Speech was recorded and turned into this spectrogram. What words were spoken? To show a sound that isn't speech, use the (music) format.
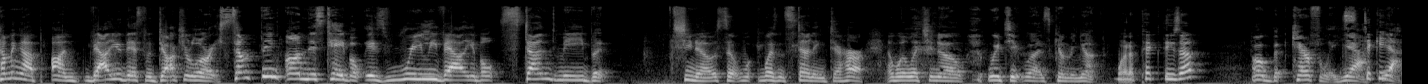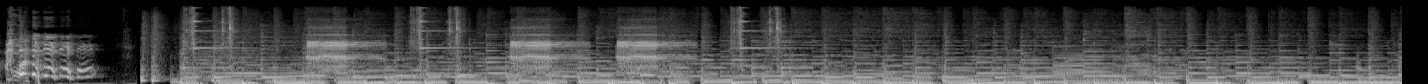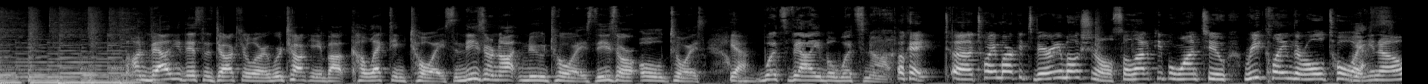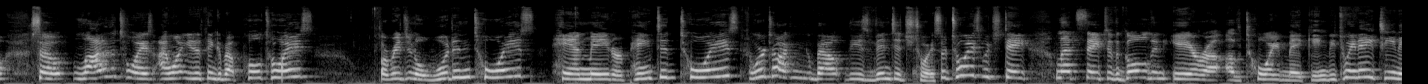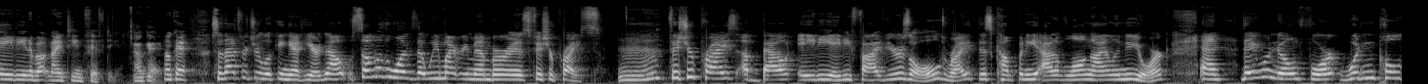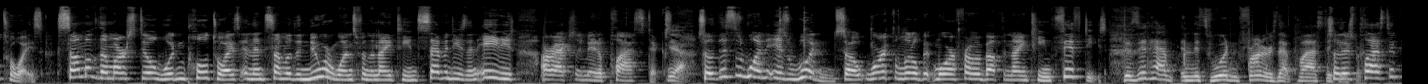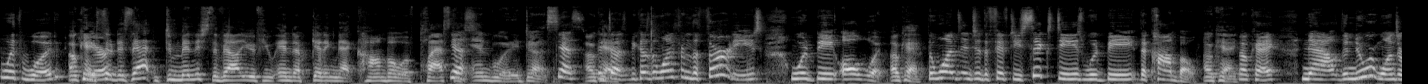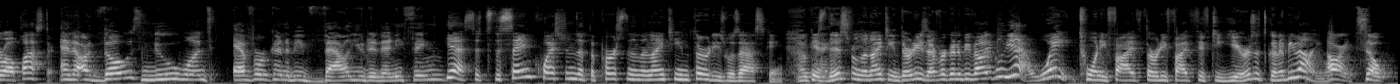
Coming up on Value This with Dr. Lori, something on this table is really valuable, stunned me, but she knows, so it w- wasn't stunning to her. And we'll let you know which it was coming up. Want to pick these up? Oh, but carefully. Yeah. Sticky. Yeah. (laughs) yeah. On Value This with Dr. Lori, we're talking about collecting toys. And these are not new toys, these are old toys. Yeah. What's valuable, what's not? Okay, uh, toy market's very emotional. So a lot of people want to reclaim their old toy, Yes. you know? So a lot of the toys, I want you to think about pull toys, original wooden toys, handmade or painted toys. We're talking about these vintage toys. So toys which date, let's say, to the golden era of toy making between 1880 and about 1950. Okay. Okay, so that's what you're looking at here. Now, some of the ones that we might remember is Fisher Price. Mm-hmm. Fisher Price, about 80, 85 years old, right? This company out of Long Island, New York. And they were known for wooden pull toys. Some of them are still wooden pull toys, and then some of the newer ones from the 1970s and 80s are actually made of plastics. Yeah. So this is one is wooden, so worth a little bit more from about the 1950s. Does it have, and it's wood in front or is that plastic? So there's front? plastic with wood. Okay, here. so does that diminish the value if you end up getting that combo of plastic Yes. and wood? It does. Yes, okay. it does because the one from the 30s would be all wood. Okay. The ones into the 50s, 60s would be the combo. Okay. Okay. Now the newer ones are all plastic. And are those new ones ever going to be valued at anything? Yes, it's the same question that the person in the 1930s was asking. Okay. Is this from the 1930s ever going to be valuable? Yeah, wait 25, 35, 50 years, it's going to be valuable. All right, so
